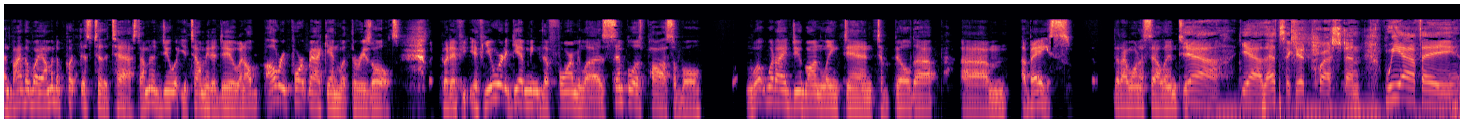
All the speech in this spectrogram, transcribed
and by the way, I'm going to put this to the test. I'm going to do what you tell me to do, and I'll, I'll report back in with the results. But if, if you were to give me the formula as simple as possible, what would I do on LinkedIn to build up um, a base? that I want to sell into? Yeah, yeah, that's a good question. We have a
